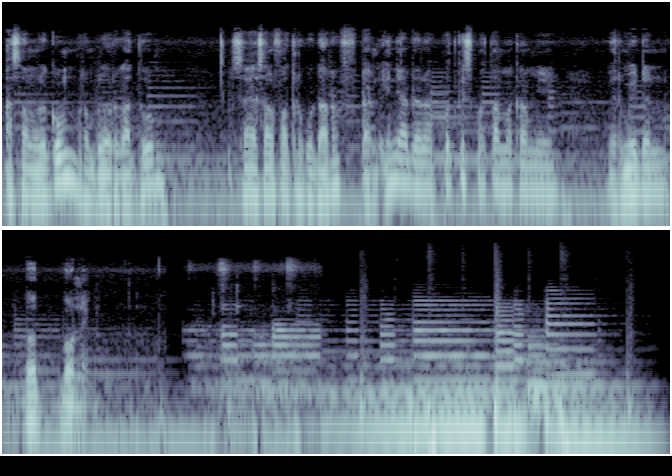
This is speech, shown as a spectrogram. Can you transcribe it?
Assalamualaikum warahmatullahi wabarakatuh. Saya Salvatore Kudarov Dan ini adalah podcast pertama kami Mirmiden.bonek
